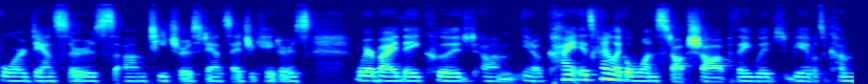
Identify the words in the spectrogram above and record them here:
for dancers, um, teachers, dance educators, whereby they could, um, you know, kind. It's kind of like a one-stop shop. They would be able to come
